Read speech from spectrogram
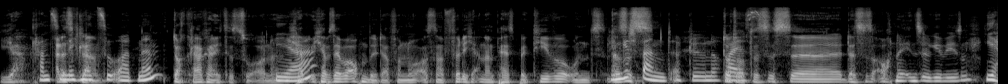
Ja, Kannst du nicht klar. mehr zuordnen? Doch, klar kann ich das zuordnen. Ja? Ich habe ich hab selber auch ein Bild davon, nur aus einer völlig anderen Perspektive. Und Bin das gespannt, ob du noch Ist, doch, doch, weißt. das ist, äh, das ist auch eine Insel gewesen. Ja.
